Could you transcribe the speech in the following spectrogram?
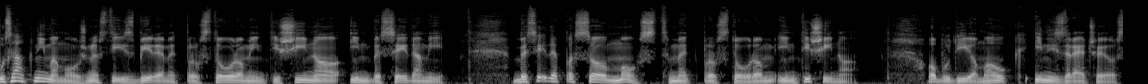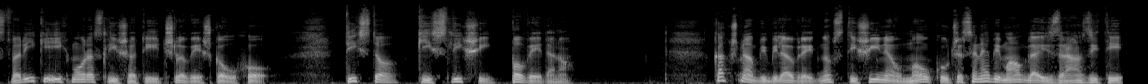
Vsak nima možnosti izbire med prostorom in tišino in besedami. Besede pa so most med prostorom in tišino. Obudijo mok in izrečejo stvari, ki jih mora slišati človeško uho. Tisto, ki sliši povedano. Kakšna bi bila vrednost tišine v moku, če se ne bi mogla izraziti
